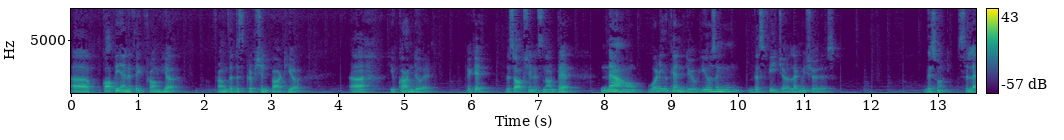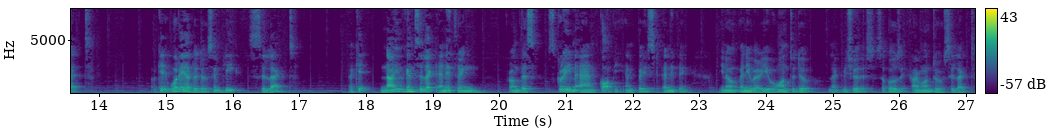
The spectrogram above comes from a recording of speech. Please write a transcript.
uh, copy anything from here from the description part here uh, you can't do it. Okay this option is not there. Now what you can do using this feature let me show you this. This one select okay what you have to do? Simply select. Okay now you can select anything from this screen and copy and paste anything you know anywhere you want to do. Let me show this. Suppose I want to select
